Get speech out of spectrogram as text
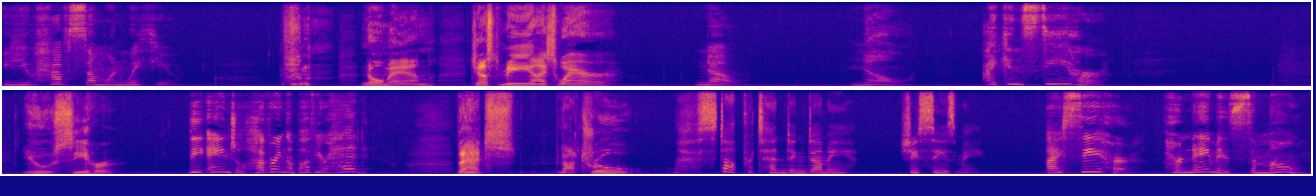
You have someone with you. No, ma'am. Just me, I swear. No. No. I can see her. You see her? The angel hovering above your head. That's not true. Stop pretending, dummy. She sees me. I see her. Her name is Simone.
